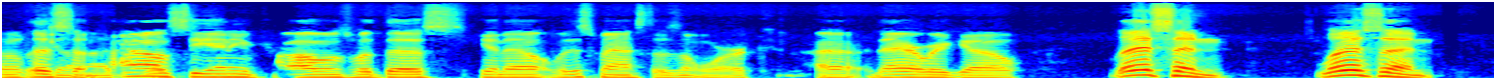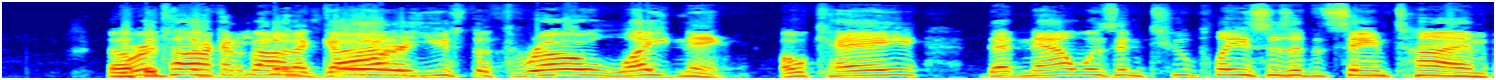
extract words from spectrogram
Oh, Listen, God. I don't see any problems with this. You know, this mask doesn't work. Uh, there we go. Listen, listen. We're talking about a guy that used to throw lightning, okay? That now was in two places at the same time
